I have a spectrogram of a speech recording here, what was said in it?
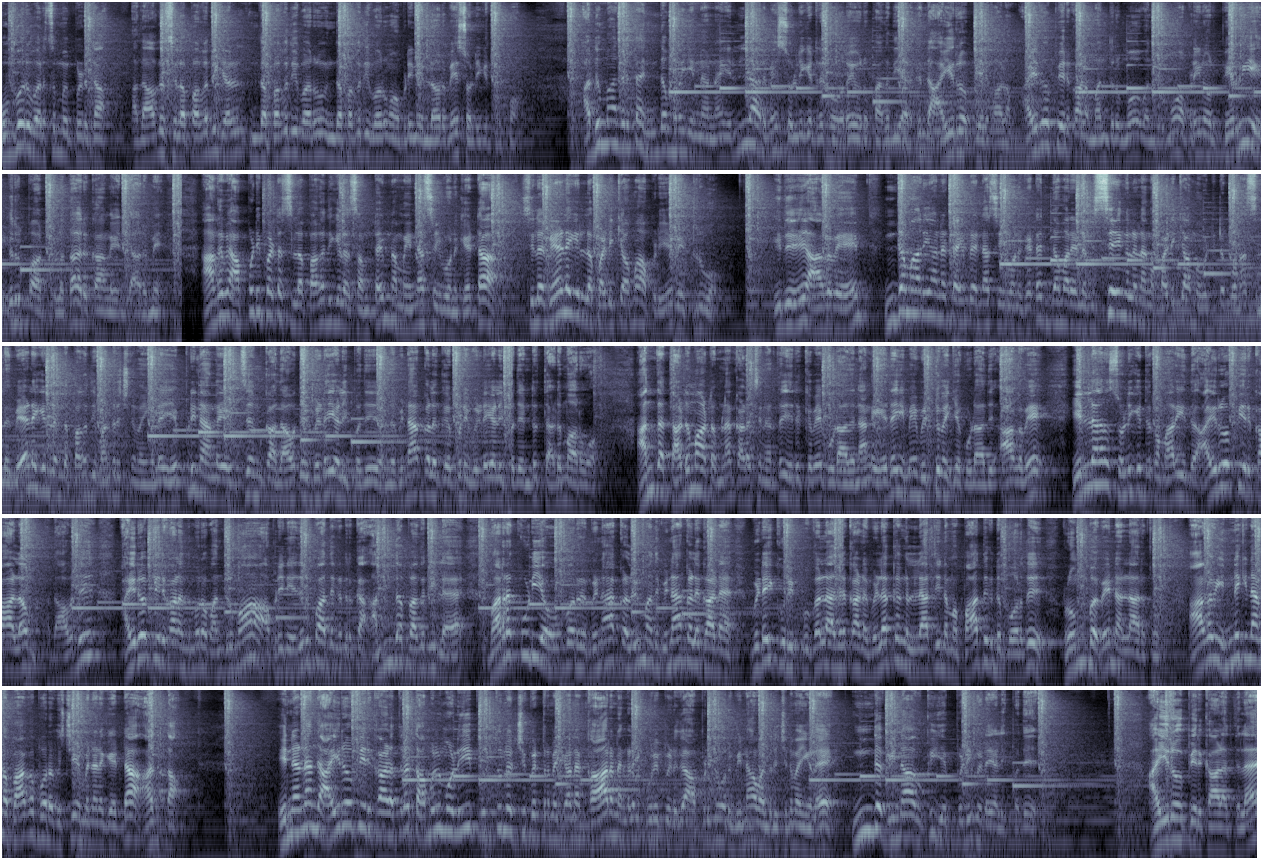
ஒவ்வொரு வருஷமும் இப்படி தான் அதாவது சில பகுதிகள் இந்த பகுதி வரும் இந்த பகுதி வரும் அப்படின்னு எல்லாருமே சொல்லிக்கிட்டு இருப்போம். அது மாதிரி தான் இந்த முறை என்னென்னா எல்லாருமே சொல்லிக்கிட்டு இருக்க ஒரே ஒரு பகுதியாக இருக்குது இந்த ஐரோப்பியர் காலம். ஐரோப்பியர் காலம் வந்துருமோ வந்துருமோ அப்படின்னு ஒரு பெரிய எதிர்பார்ப்பில் தான் இருக்காங்க எல்லாருமே. ஆகவே அப்படிப்பட்ட சில பகுதிகளை சம்டைம் நம்ம என்ன செய்வோம்னு கேட்டால் சில வேலைகளில் படிக்காமல் அப்படியே வெற்றுவோம் இது ஆகவே இந்த மாதிரியான டைமில் என்ன செய்வோம்னு கேட்டால் இந்த மாதிரியான விஷயங்களை நாங்கள் படிக்காமல் விட்டுட்டு போனால் சில வேலைகளில் இந்த பகுதி வந்துருச்சுன்னு வைங்களேன் எப்படி நாங்கள் எக்ஸாமுக்கு அதாவது விடையளிப்பது அந்த வினாக்களுக்கு எப்படி விடையளிப்பது என்று தடுமாறுவோம். அந்த தடுமாட்டம்லாம் கடைசி நேரத்தில் இருக்கவே கூடாது. நாங்கள் எதையுமே விட்டு வைக்கக்கூடாது ஆகவே எல்லாரும் சொல்லிக்கிட்டு இருக்க மாதிரி இந்த ஐரோப்பியர் காலம் அதாவது ஐரோப்பியர் காலம் இந்த முறை வந்துருமா அப்படின்னு எதிர்பார்த்துக்கிட்டு இருக்க அந்த பகுதியில் வரக்கூடிய ஒவ்வொரு வினாக்களையும் அந்த வினாக்களுக்கான விடை குறிப்புகள் அதற்கான விளக்கங்கள் எல்லாத்தையும் நம்ம பார்த்துக்கிட்டு போகிறது ரொம்பவே நல்லாயிருக்கும் ஆகவே இன்னைக்கு நாங்கள் பார்க்க போகிற விஷயம் என்னென்னு கேட்டால் அதுதான். என்னென்னா இந்த ஐரோப்பியர் காலத்தில் தமிழ் மொழி புத்துணர்ச்சி பெற்றமைக்கான காரணங்களை குறிப்பிடுக அப்படின்னு ஒரு வினா வந்துருச்சுன்னு வைங்களேன். இந்த வினாவுக்கு எப்படி விடையளிப்பது? ஐரோப்பியர் காலத்தில்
